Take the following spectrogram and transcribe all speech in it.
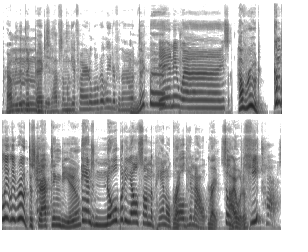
probably the dick Mm, pics. We did have someone get fired a little bit later for that. Dick pic. Anyways, How rude. Completely rude. Distracting to you? And nobody else on the panel Right. called him out. Right. So I would've. he talked,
